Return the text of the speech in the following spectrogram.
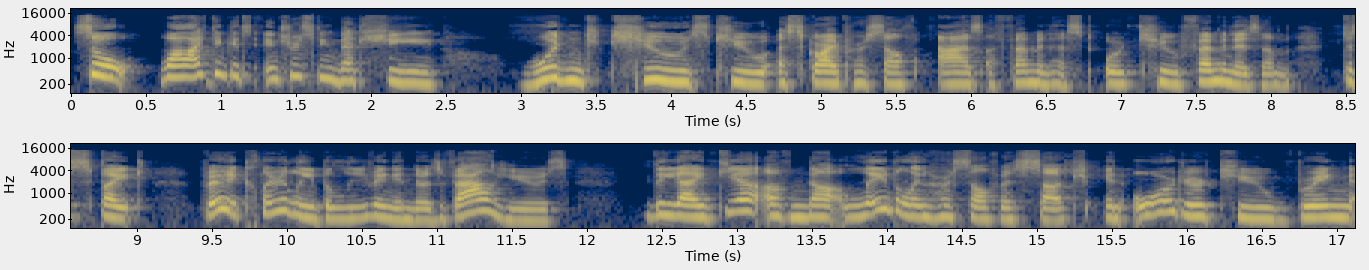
So, while I think it's interesting that she wouldn't choose to ascribe herself as a feminist or to feminism, despite very clearly believing in those values, the idea of not labeling herself as such in order to bring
